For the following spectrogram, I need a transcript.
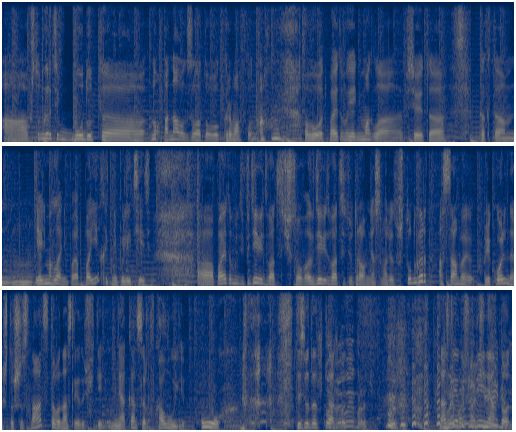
а в Штутгарте будут, э, ну, аналог золотого граммофона. Ага. Вот, поэтому я не могла все это как-то... Я не могла не по- поехать, не полететь. А, поэтому в 9.20 часов, в 9.20 утра у меня самолет в Штутгарт, а самое прикольное, что 16 на следующий день у меня концерт в Калуге. Ох, То есть вот это Что так же вот. выбрать? На следующий день. Антон.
